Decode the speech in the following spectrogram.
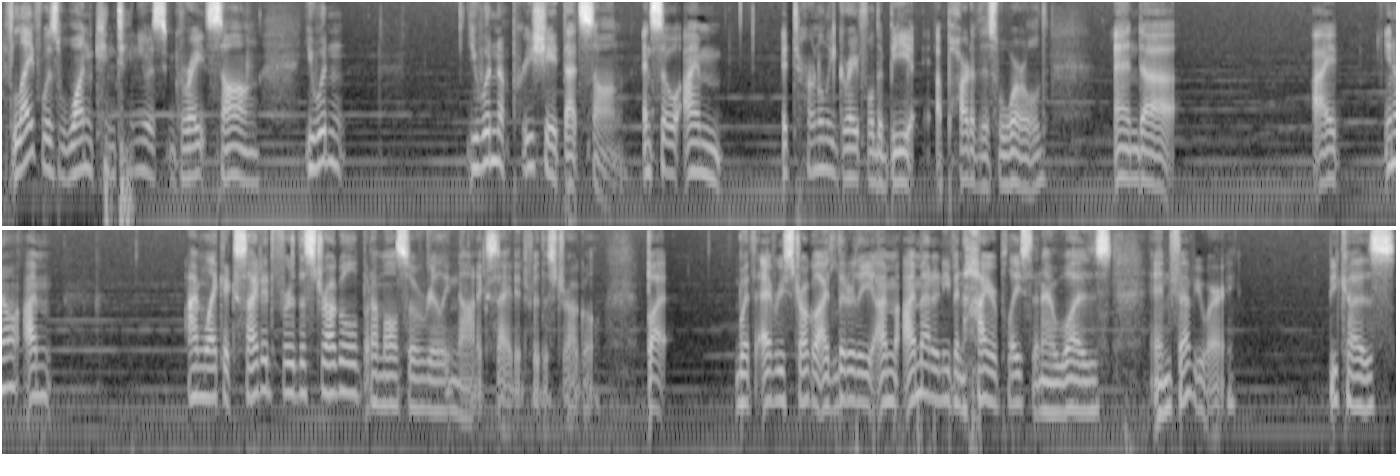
If life was one continuous great song, you wouldn't you wouldn't appreciate that song. And so I'm eternally grateful to be a part of this world. And uh I you know, I'm I'm like excited for the struggle, but I'm also really not excited for the struggle. But with every struggle, I literally I'm I'm at an even higher place than I was in February. Because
